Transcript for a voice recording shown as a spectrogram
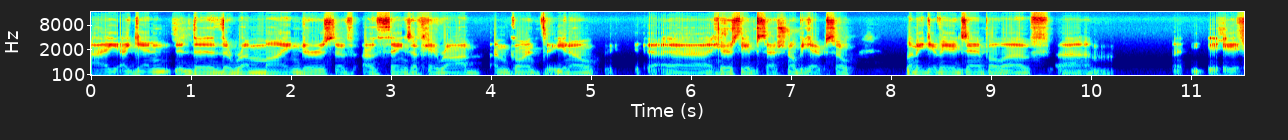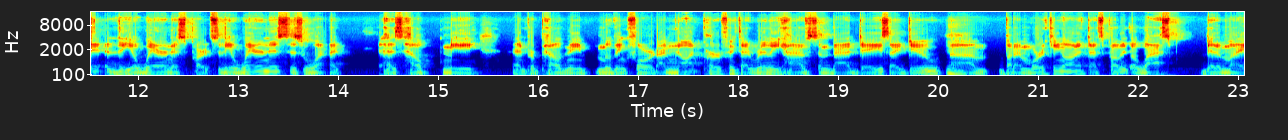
I, again the the reminders of, of things okay rob i'm going to you know uh, here's the obsessional behavior. So let me give you an example of um, it, it, the awareness part. So the awareness is what has helped me and propelled me moving forward. I'm not perfect. I really have some bad days. I do, um, but I'm working on it. That's probably the last bit of my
